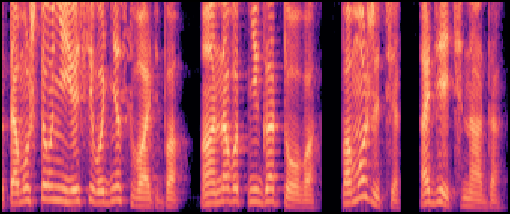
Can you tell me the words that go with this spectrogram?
«Потому что у нее сегодня свадьба, а она вот не готова. Поможете? Одеть надо».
